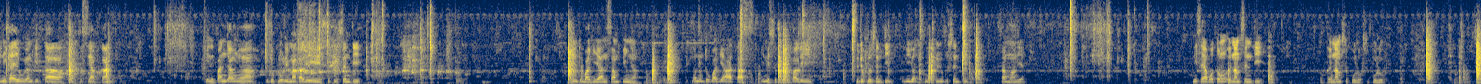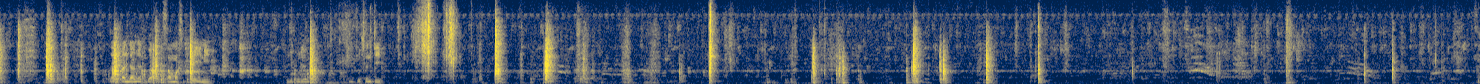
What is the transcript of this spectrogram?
ini kayu yang kita siapkan ini panjangnya 75 kali 10 cm ini untuk bagian sampingnya. Dan untuk bagian atas ini 10 kali 70 cm ini juga 70 cm sama dia. Ini saya potong 6 cm 6 10 10 panjangnya juga sama seperti ini. 75 70 cm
